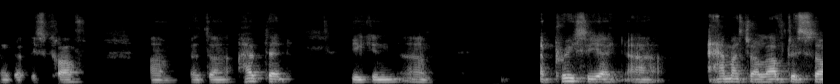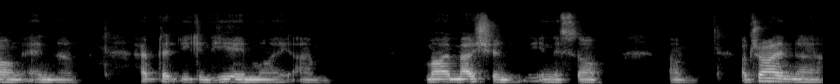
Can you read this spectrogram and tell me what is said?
and I've got this cough. Um, but uh, I hope that you can um, appreciate uh, how much I love this song and uh, hope that you can hear my um, my emotion in this song. Um, I'll try and uh,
